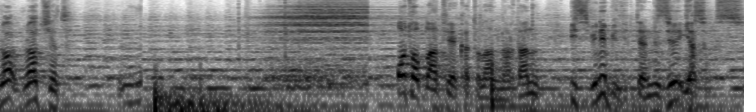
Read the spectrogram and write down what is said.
Ro- Rothschild, O toplantıya katılanlardan ismini bildiklerinizi yazınız.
